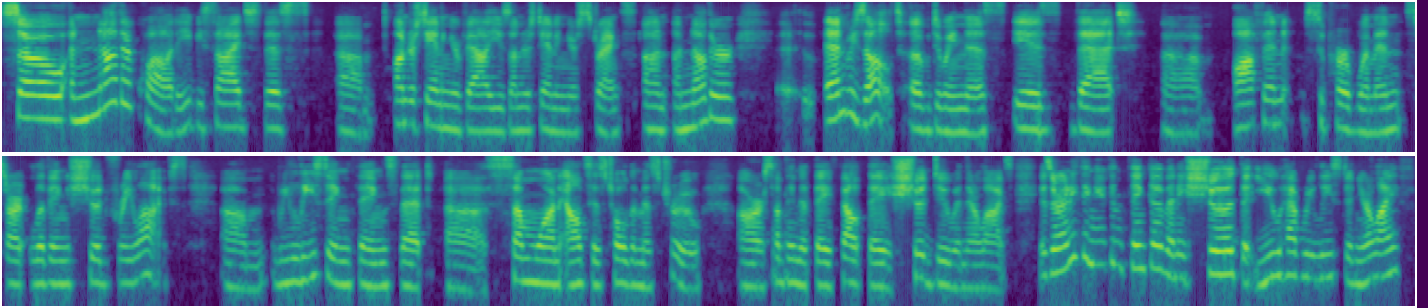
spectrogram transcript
So another quality besides this um, understanding your values, understanding your strengths, another uh, end result of doing this is that uh, often superb women start living should-free lives, um, releasing things that uh, someone else has told them is true, or something that they felt they should do in their lives. Is there anything you can think of, any should that you have released in your life?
